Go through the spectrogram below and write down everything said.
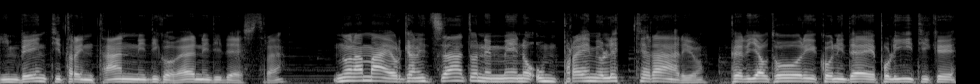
in 20-30 anni di governi di destra, non ha mai organizzato nemmeno un premio letterario per gli autori con idee politiche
